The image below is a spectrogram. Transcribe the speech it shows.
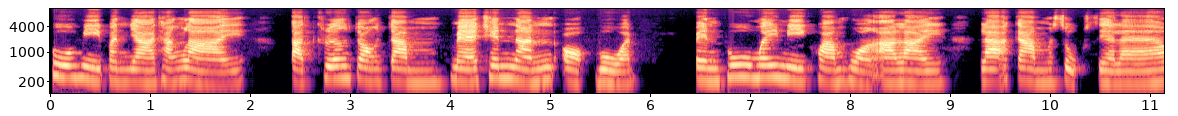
ผู้มีปัญญาทั้งหลาย ตัดเครื่องจองจำแม้เช่นนั้นออกบวช เป็นผู้ไม่มีความห่วงอาลัยละกามสุขเสียแล้ว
